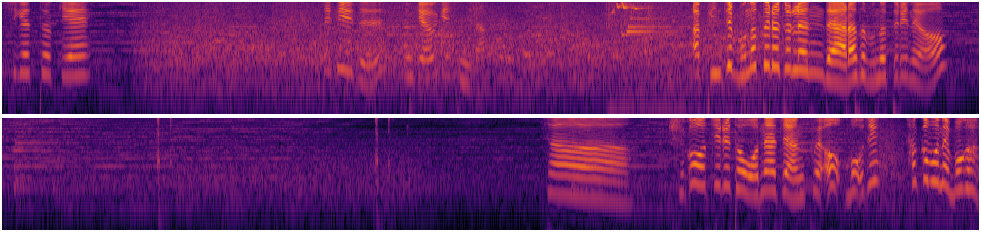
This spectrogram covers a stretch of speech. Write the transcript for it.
시계토끼의 시티즈 함께하고 계십니다. 아 빈집 무너뜨려 줄려 했는데 알아서 무너뜨리네요. 자 주거지를 더 원하지 않고요. 어 뭐지? 한꺼번에 뭐가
